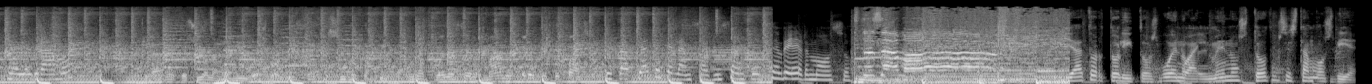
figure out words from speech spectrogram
¿Lo logramos? Claro que sí, amigos, volviste y sigo. No puede ser hermano, pero ¿qué te pasa? Tu que se ve hermoso. Ya tortolitos, bueno, al menos todos estamos bien.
